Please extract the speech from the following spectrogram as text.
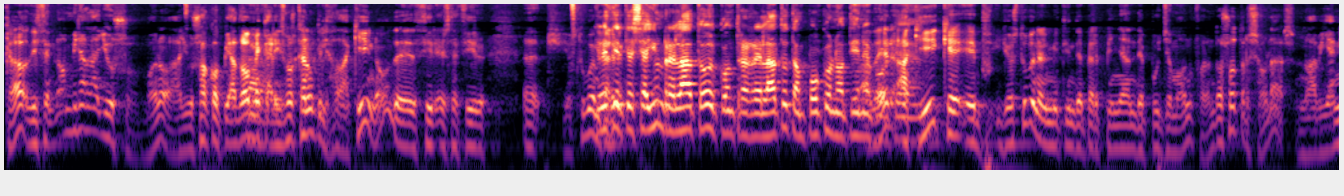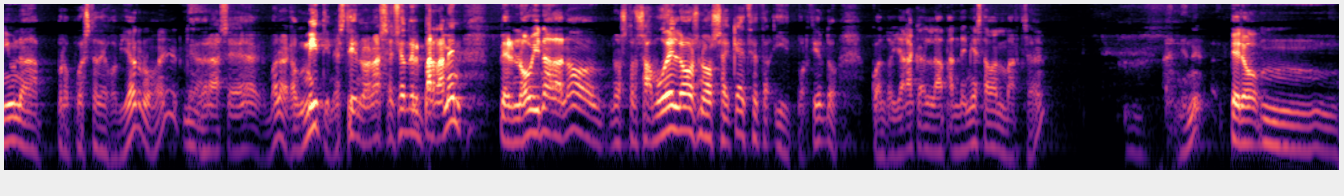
Claro, dicen, no, mira la Ayuso. Bueno, Ayuso ha copiado mecanismos que han utilizado aquí, ¿no? De decir, es decir, eh, yo estuve en Quiero Per- decir que si hay un relato, el contrarrelato tampoco no tiene A ver, por qué... aquí que eh, yo estuve en el mitin de Perpiñán de Puigdemont, fueron dos o tres horas. No había ni una propuesta de gobierno, ¿eh? Bueno, era un mitin, es decir, no era una sesión del Parlamento, pero no vi nada, ¿no? Nuestros abuelos, no sé qué, etcétera. Y, por cierto, cuando ya la, la pandemia estaba en marcha, ¿eh? ¿Entiendes? Pero mm,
